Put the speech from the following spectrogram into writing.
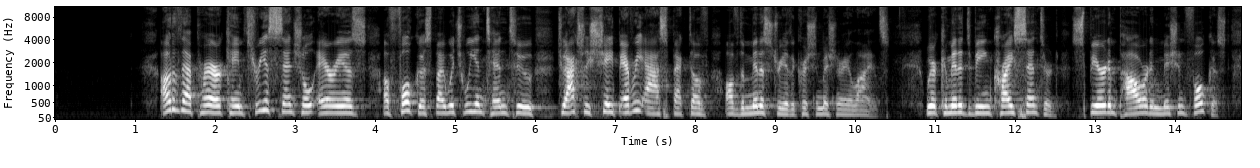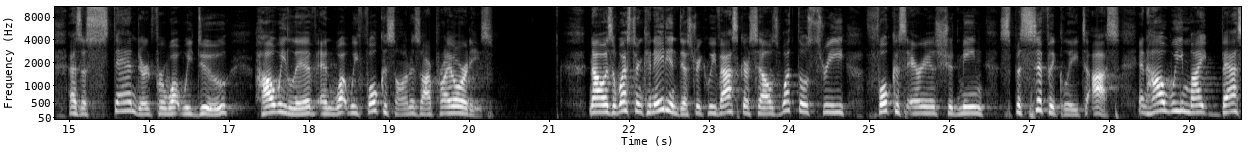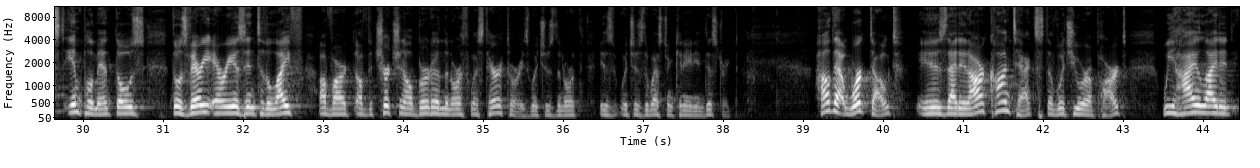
Out of that prayer came three essential areas of focus by which we intend to, to actually shape every aspect of, of the ministry of the Christian Missionary Alliance. We are committed to being Christ centered, spirit empowered, and mission focused as a standard for what we do, how we live, and what we focus on as our priorities. Now, as a Western Canadian district, we've asked ourselves what those three focus areas should mean specifically to us and how we might best implement those, those very areas into the life of, our, of the church in Alberta and the Northwest Territories, which is the, North, is, which is the Western Canadian district. How that worked out is that in our context, of which you are a part, we highlighted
